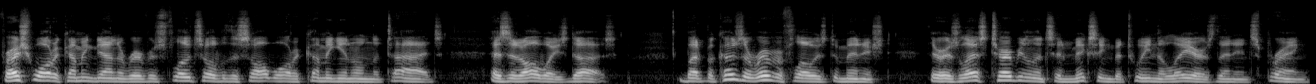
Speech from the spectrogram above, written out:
Fresh water coming down the rivers floats over the salt water coming in on the tides, as it always does. But because the river flow is diminished, there is less turbulence and mixing between the layers than in spring.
